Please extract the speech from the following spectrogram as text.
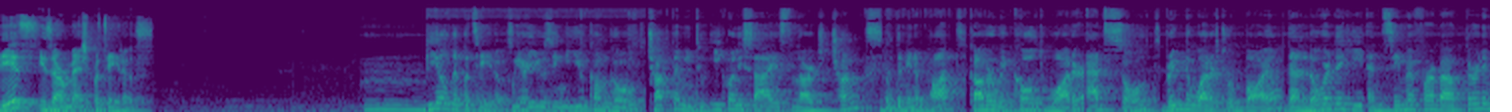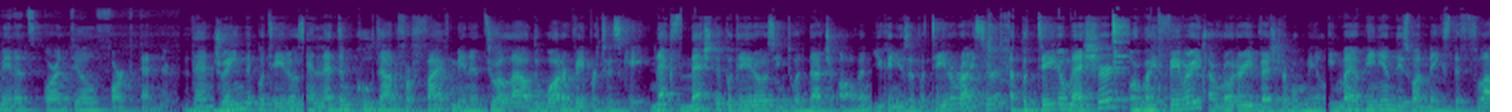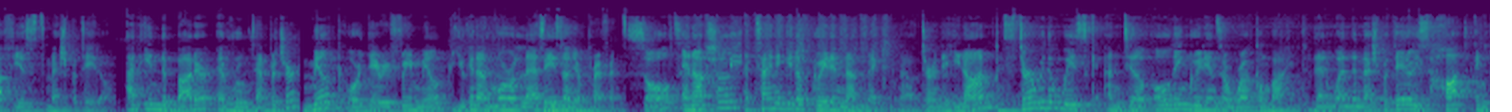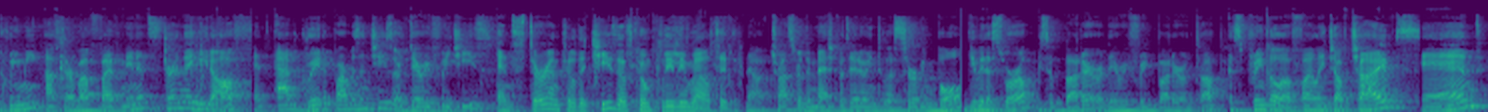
This is our mashed potatoes. Mm. Peel the potatoes. We are using Yukon Gold. Chop them into equally sized large chunks. Put them in a pot. Cover with cold water. Add salt. Bring the water to a boil. Then lower the heat and simmer for about 30 minutes or until fork tender. Then drain the potatoes and let them cool down for 5 minutes to allow the water vapor to escape. Next, mash the potatoes into a Dutch oven. You can use a potato ricer, a potato masher, or my favorite, a rotary vegetable mill. In my opinion, this one makes the fluffiest mashed potato. Add in the butter at room temperature, milk or dairy-free milk milk. You can add more or less based on your preference. Salt, and optionally, a tiny bit of grated nutmeg. Now turn the heat on and stir with a whisk until all the ingredients are well combined. Then when the mashed potato is hot and creamy, after about 5 minutes, turn the heat off and add grated parmesan cheese or dairy-free cheese and stir until the cheese has completely melted. Now transfer the mashed potato into a serving bowl, give it a swirl, piece of butter or dairy-free butter on top, a sprinkle of finely chopped chives, and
